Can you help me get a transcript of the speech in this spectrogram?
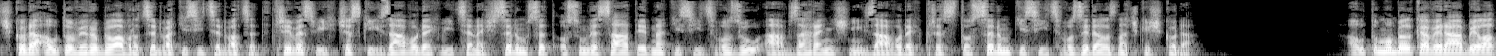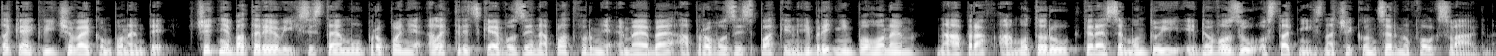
Škoda Auto vyrobila v roce 2023 ve svých českých závodech více než 781 tisíc vozů a v zahraničních závodech přes 107 tisíc vozidel značky Škoda. Automobilka vyráběla také klíčové komponenty, včetně bateriových systémů pro plně elektrické vozy na platformě MEB a pro vozy s plug-in hybridním pohonem, náprav a motorů, které se montují i do vozů ostatních značek koncernu Volkswagen.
